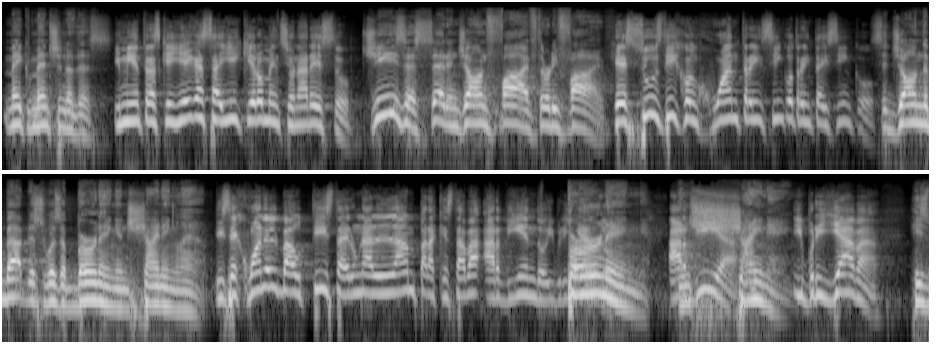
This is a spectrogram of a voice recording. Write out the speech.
make mention of this. Y mientras que llegas allí, quiero mencionar esto. Jesus said in John 5 35, Jesús dijo en Juan 5:35, said John the Baptist was a burning and shining lamp. dice Juan el Bautista era una lámpara que estaba ardiendo y brillando. Burning and Ardía shining. y brillaba. He's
